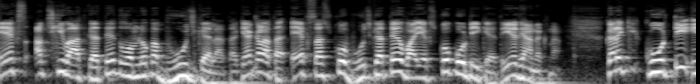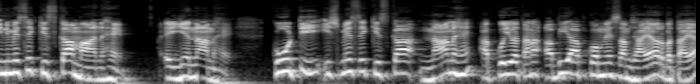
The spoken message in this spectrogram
एक्स अक्ष की बात करते हैं तो हम लोग का भूज कहलाता है। क्या कहलाता है? एक्स अक्ष को भूज कहते हैं वाई अक्ष को कोटि कहते हैं, ये ध्यान रखना। करे कि कोटि इनमें से किसका मान है? ये नाम है। कोटि, इसमें से किसका नाम है? आपको ये बताना, अभी आपको हमने समझाया और बताया।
